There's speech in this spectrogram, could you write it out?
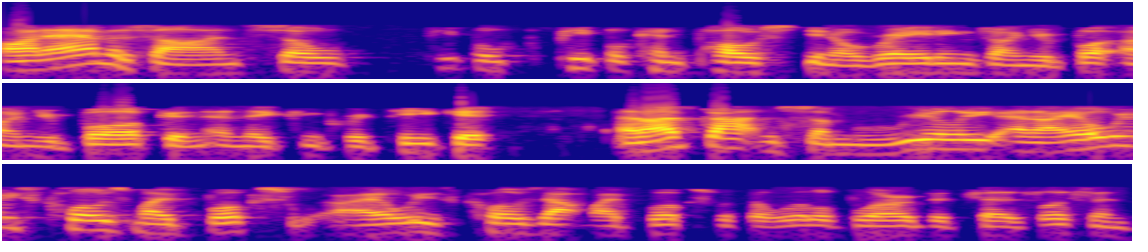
on Amazon, so people people can post you know ratings on your book on your book and, and they can critique it. And I've gotten some really, and I always close my books. I always close out my books with a little blurb that says, "Listen,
